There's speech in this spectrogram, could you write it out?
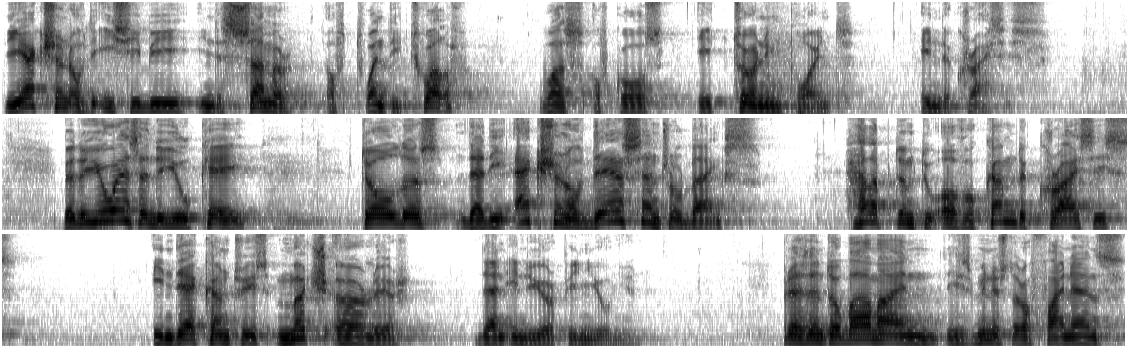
The action of the ECB in the summer of 2012 was, of course, a turning point in the crisis. But the US and the UK told us that the action of their central banks helped them to overcome the crisis in their countries much earlier than in the European Union. President Obama and his Minister of Finance,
